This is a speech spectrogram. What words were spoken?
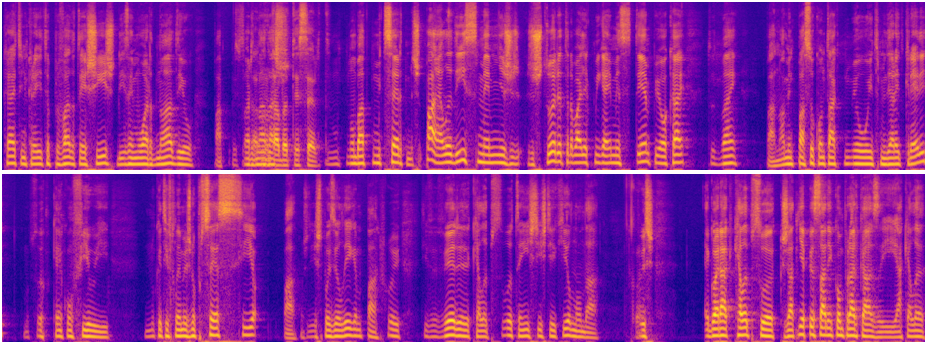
ok, tenho crédito aprovado até X, dizem-me o ordenado e eu Pá, ordenado não está a bater certo. Não bate muito certo, mas pá, ela disse-me, é minha gestora, trabalha comigo há imenso tempo, e ok, tudo bem. Pá, normalmente passo o contacto do meu intermediário de crédito, uma pessoa com quem confio e nunca tive problemas no processo, e pá, uns dias depois eu ligo-me, pá, foi, estive a ver, aquela pessoa tem isto, isto e aquilo, não dá. Claro. Pois, agora aquela pessoa que já tinha pensado em comprar casa e aquela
